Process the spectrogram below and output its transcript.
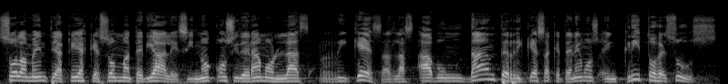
solamente aquellas que son materiales y no consideramos las riquezas, las abundantes riquezas que tenemos en Cristo Jesús,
